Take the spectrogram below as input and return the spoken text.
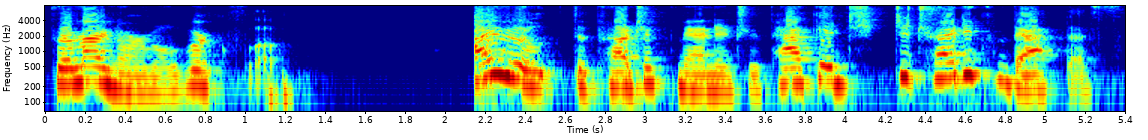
from our normal workflow. I wrote the Project Manager package to try to combat this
